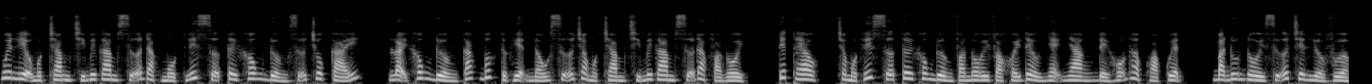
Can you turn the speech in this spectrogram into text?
Nguyên liệu 190g sữa đặc 1 lít sữa tươi không đường sữa chua cái, loại không đường các bước thực hiện nấu sữa cho 190g sữa đặc vào nồi. Tiếp theo, cho một lít sữa tươi không đường vào nồi và khuấy đều nhẹ nhàng để hỗn hợp hòa quyện. Bạn đun nồi sữa trên lửa vừa,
